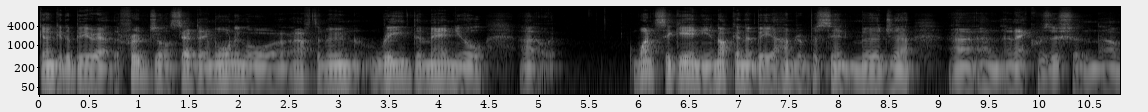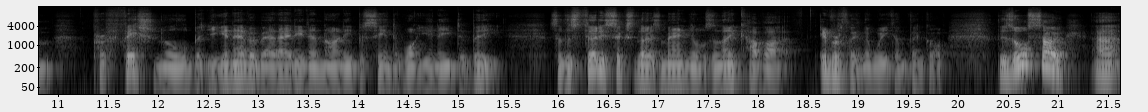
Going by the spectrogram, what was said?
go and get a beer out the fridge on a Saturday morning or afternoon, read the manual. Uh, once again, you're not going to be 100% merger uh, and an acquisition um, professional, but you can have about 80 to 90% of what you need to be. So there's 36 of those manuals, and they cover everything that we can think of. There's also uh,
